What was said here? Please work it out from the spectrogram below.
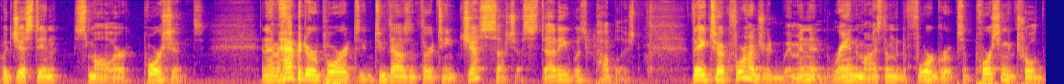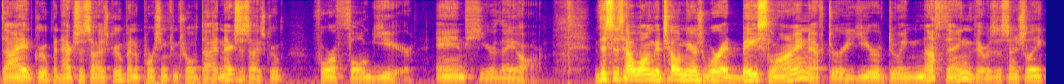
but just in smaller portions. And I'm happy to report in 2013 just such a study was published. They took 400 women and randomized them into four groups, a portion-controlled diet group, an exercise group, and a portion-controlled diet and exercise group for a full year. And here they are. This is how long the telomeres were at baseline. After a year of doing nothing, there was essentially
